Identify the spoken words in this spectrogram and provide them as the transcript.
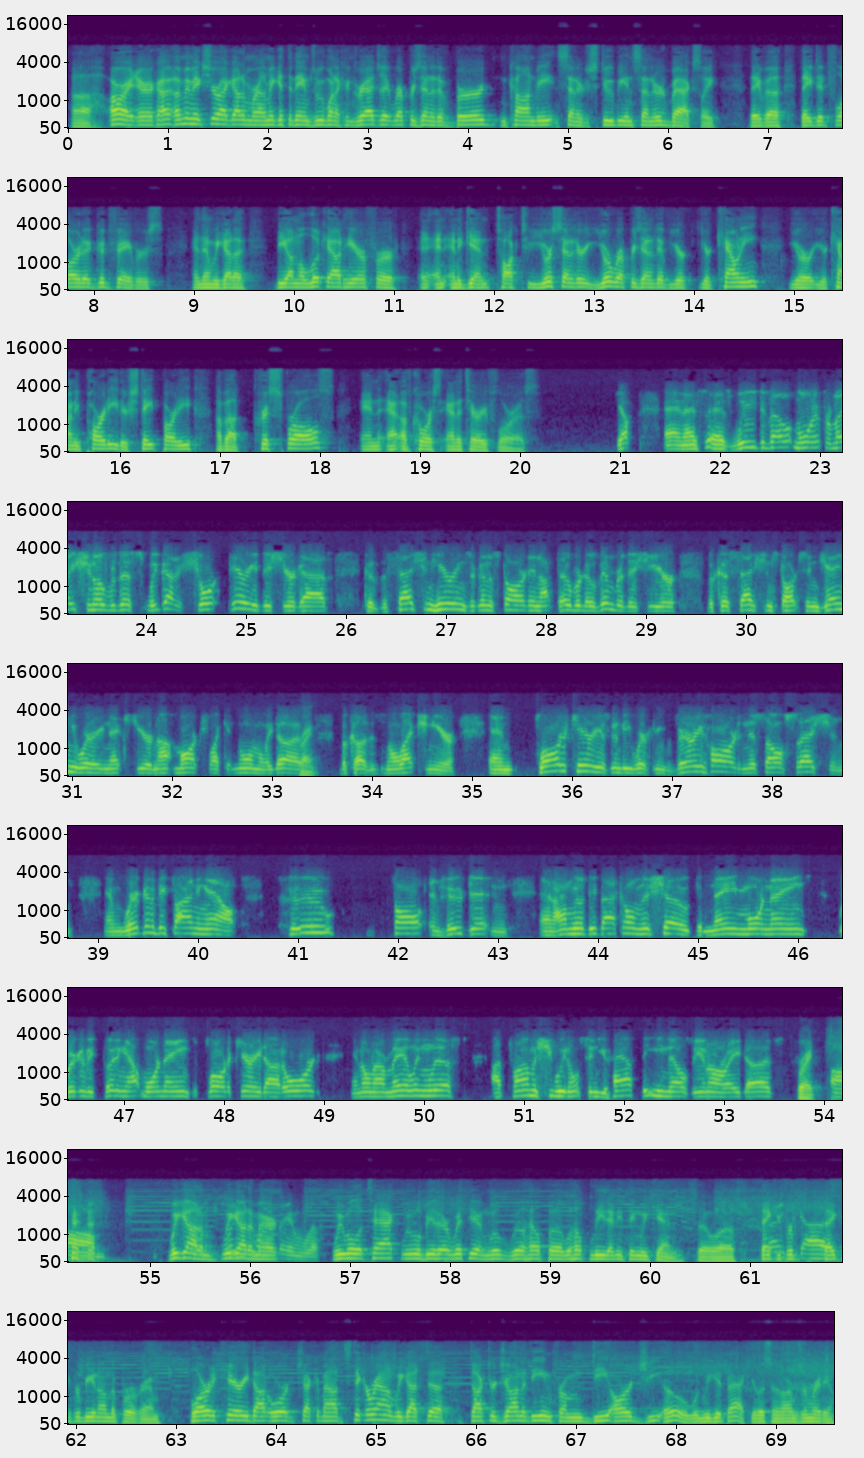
Uh, all right, Eric, I, let me make sure I got them right. Let me get the names. We want to congratulate Representative Byrd and Combee, Senator Steube, and Senator Baxley. They've uh, they did Florida good favors, and then we got to be on the lookout here for and, and, and again talk to your senator, your representative, your your county, your your county party, their state party about Chris Sprowls and of course Anitere Flores. Yep. And as as we develop more information over this, we've got a short period this year, guys, because the session hearings are going to start in October, November this year, because session starts in January next year, not March like it normally does, Right. because it's an election year. And Florida Carry is going to be working very hard in this off session, and we're going to be finding out who thought and who didn't. And I'm going to be back on this show to name more names. We're going to be putting out more names at floridacarry.org and on our mailing list. I promise you, we don't send you half the emails the NRA does. Right. Um, We got them. We got them, Eric. We will attack. We will be there with you, and we'll we'll help uh, we'll help lead anything we can. So uh, thank you for guys. thank you for being on the program. FloridaCarry.org. Check them out. Stick around. We got uh, Dr. John Adine from DRGO when we get back. You're listening to Arms Room Radio.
